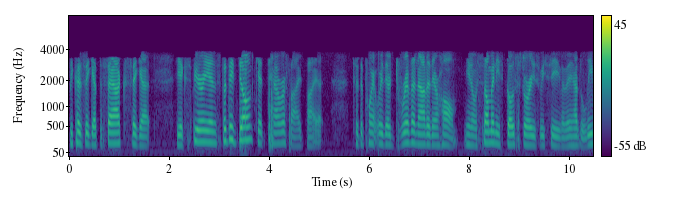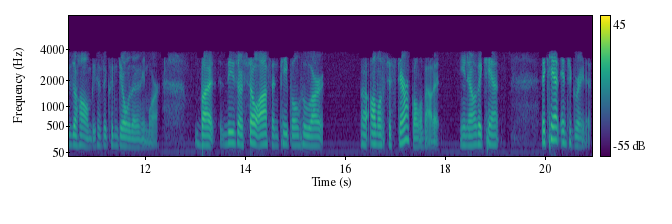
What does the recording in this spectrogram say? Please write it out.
because they get the facts, they get the experience, but they don't get terrified by it to the point where they're driven out of their home. You know, so many ghost stories we see where they had to leave the home because they couldn't deal with it anymore. But these are so often people who are uh, almost hysterical about it. You know, they can't they can't integrate it.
